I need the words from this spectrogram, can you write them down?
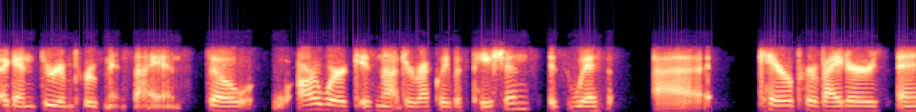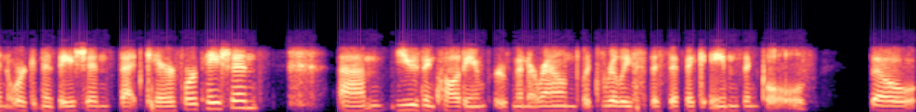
again, through improvement science. So, our work is not directly with patients, it's with uh, care providers and organizations that care for patients um, using quality improvement around like really specific aims and goals. So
